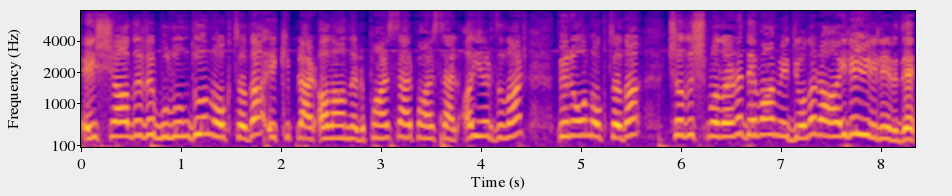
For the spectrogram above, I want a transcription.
eşyaları bulunduğu noktada ekipler alanları parsel parsel ayırdılar ve o noktada çalışmalarına devam ediyorlar. Aile üyeleri de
